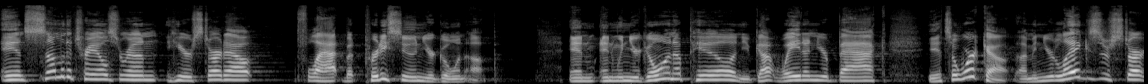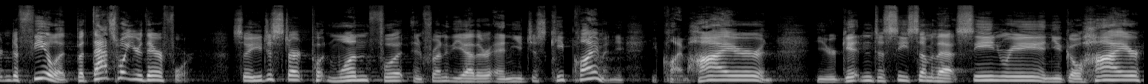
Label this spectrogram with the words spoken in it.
And some of the trails around here start out flat, but pretty soon you're going up. And, and when you're going uphill and you've got weight on your back, it's a workout. I mean, your legs are starting to feel it, but that's what you're there for. So you just start putting one foot in front of the other and you just keep climbing. You, you climb higher and you're getting to see some of that scenery and you go higher.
